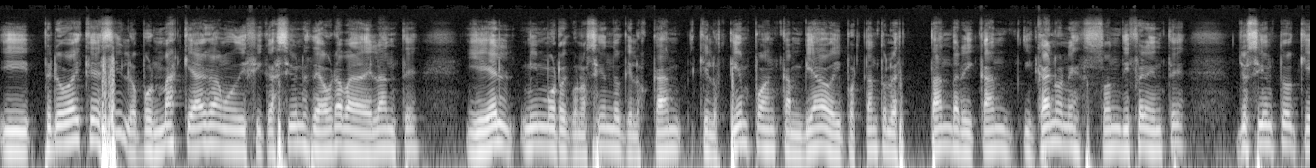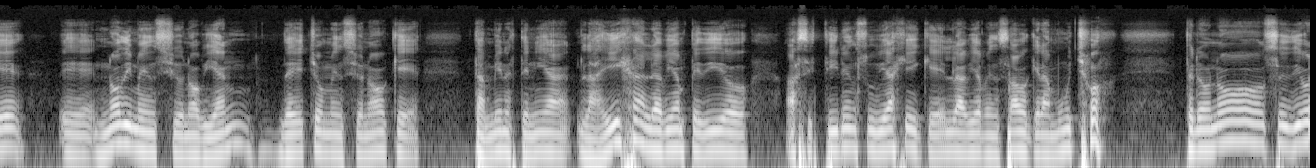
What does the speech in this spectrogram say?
Y, pero hay que decirlo, por más que haga modificaciones de ahora para adelante, y él mismo reconociendo que los, que los tiempos han cambiado y por tanto los estándares y, cánones son diferentes, yo siento que eh, no dimensionó bien. De hecho, mencionó que también tenía la hija, le habían pedido asistir en su viaje y que él había pensado que era mucho, pero no se dio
